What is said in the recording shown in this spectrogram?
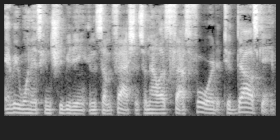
everyone is contributing in some fashion. So now let's fast forward to the Dallas game.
